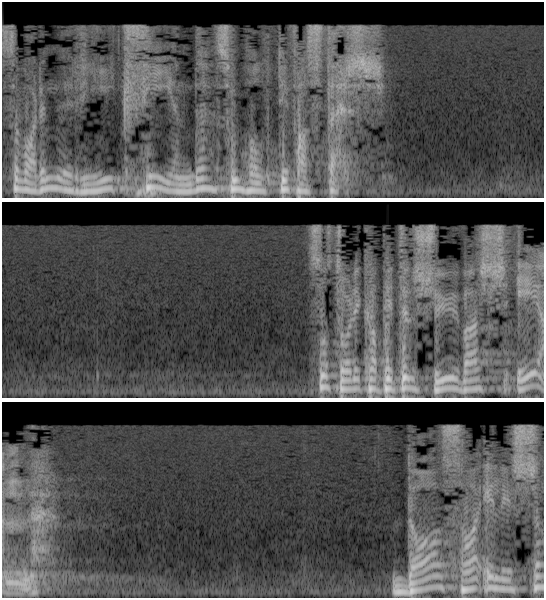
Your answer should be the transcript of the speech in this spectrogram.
så var det en rik fiende som holdt de fast der. Så står det i kapittel 7, vers 1. Da sa Elisha,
